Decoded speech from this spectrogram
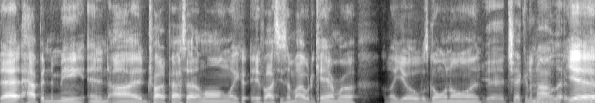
that happened to me, and I try to pass that along. Like if I see somebody with a camera, I'm like, yo, what's going on? yeah, checking You them out. Let, yeah, yeah,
